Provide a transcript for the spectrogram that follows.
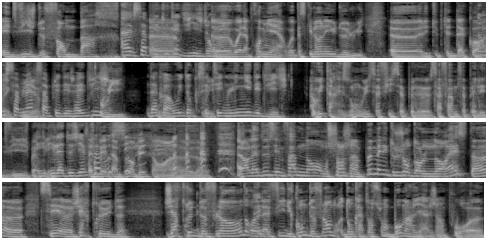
Edwige de Formbach. Ah, elle s'appelait toute Edwige, donc. Euh, ouais, la première, ouais, parce qu'il en a eu deux, lui. Euh, elle était peut-être d'accord avec lui. sa mère s'appelait déjà Edwige. Oui. D'accord, oui, donc c'était une lignée d'Edwige. Ah oui, t'as raison. Oui, sa fille s'appelle, sa femme s'appelle Edwige. Bah, et, oui. et, la deuxième ça femme devait être aussi. un peu embêtant. Hein, Alors la deuxième femme, non, on change un peu, mais elle est toujours dans le nord-est. Hein, euh, c'est Gertrude. Gertrude de Flandre, la fille du comte de Flandre. Donc attention, beau mariage hein, pour euh,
